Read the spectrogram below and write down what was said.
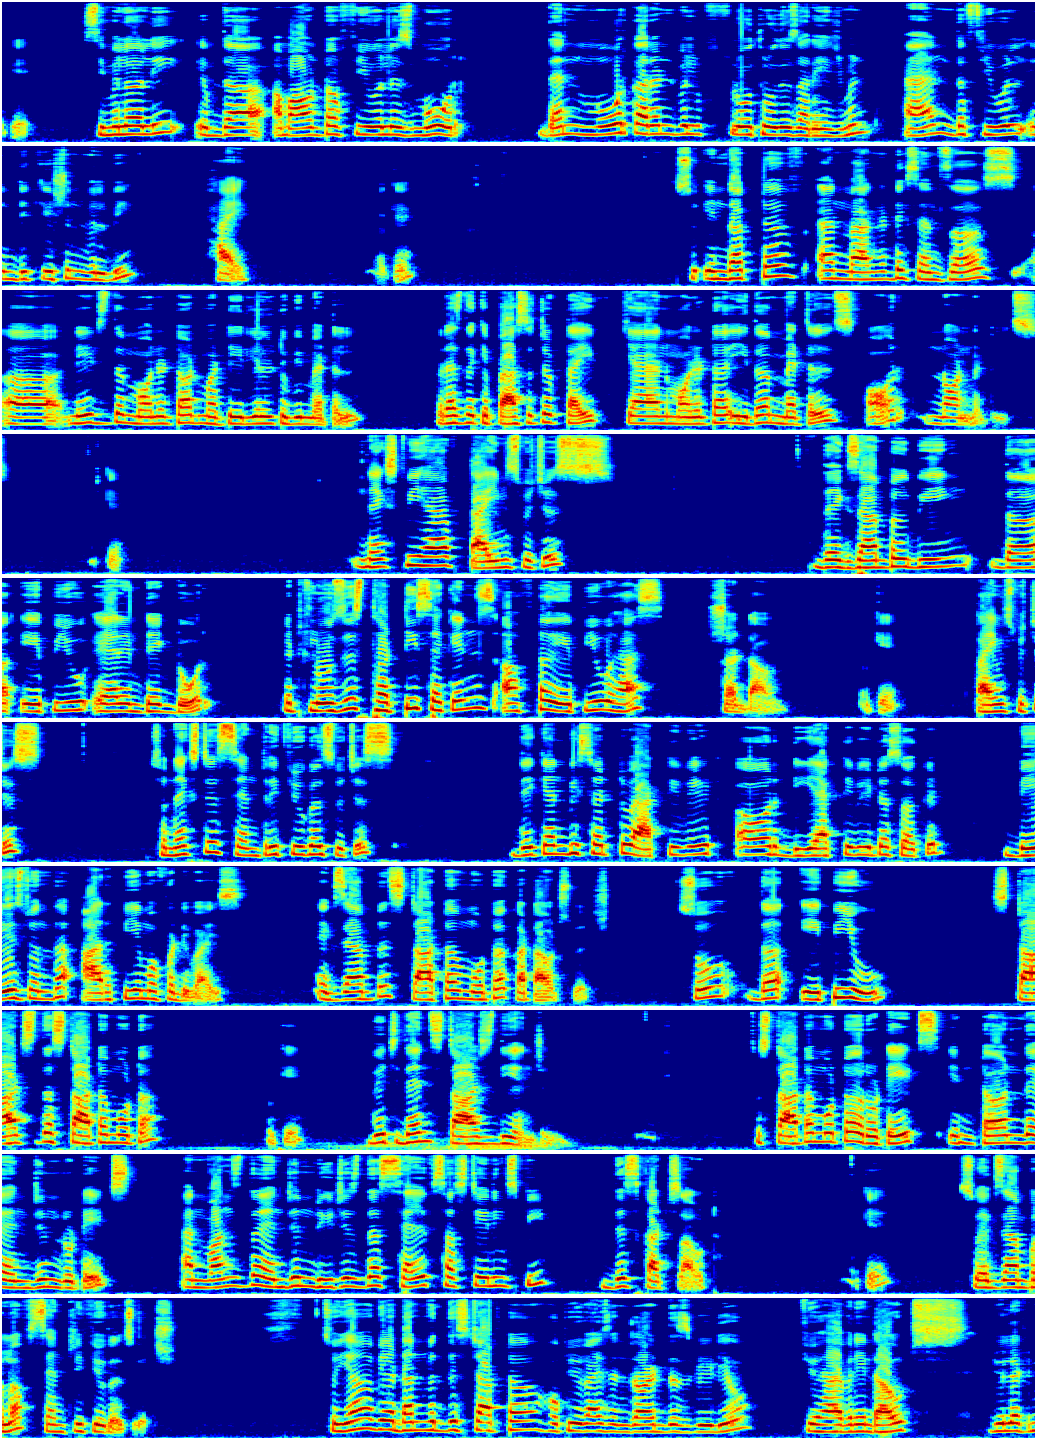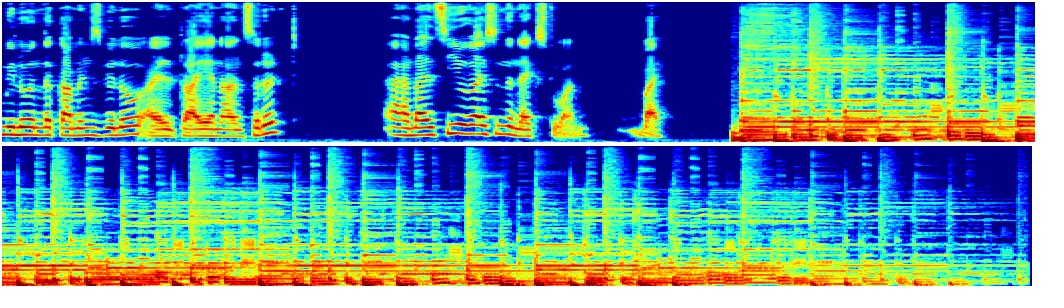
Okay. Similarly, if the amount of fuel is more, then more current will flow through this arrangement and the fuel indication will be high. Okay. So inductive and magnetic sensors uh, needs the monitored material to be metal, whereas the capacitive type can monitor either metals or non-metals. Okay. Next we have time switches the example being the APU air intake door. It closes 30 seconds after APU has shut down. Okay. Time switches. So next is centrifugal switches. They can be set to activate or deactivate a circuit based on the RPM of a device. Example starter motor cutout switch. So the APU starts the starter motor, okay, which then starts the engine. So starter motor rotates, in turn the engine rotates and once the engine reaches the self-sustaining speed, this cuts out. Okay. So example of centrifugal switch. So yeah, we are done with this chapter. Hope you guys enjoyed this video. If you have any doubts, do let me know in the comments below. I'll try and answer it. And I'll see you guys in the next one. Bye.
